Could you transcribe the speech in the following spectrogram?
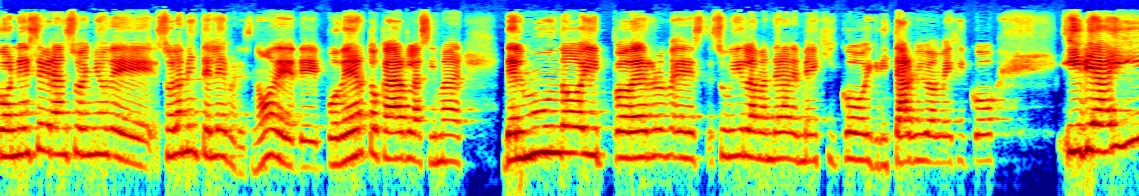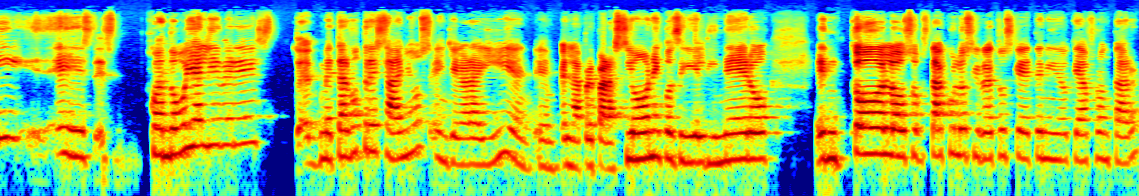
con ese gran sueño de solamente el ¿no? De, poder tocar la cima del mundo y poder este, subir la bandera de México y gritar Viva México. Y de ahí, cuando voy al Everest, eh, me tardo tres años en llegar ahí, en, la preparación, en conseguir el dinero, en todos los obstáculos y retos que he tenido que afrontar.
